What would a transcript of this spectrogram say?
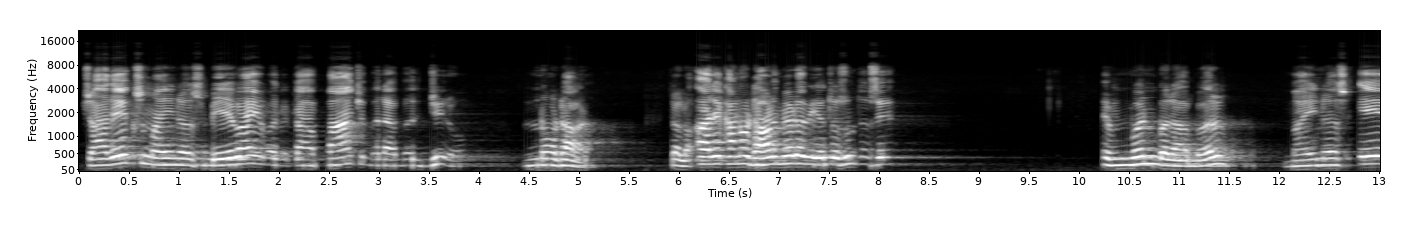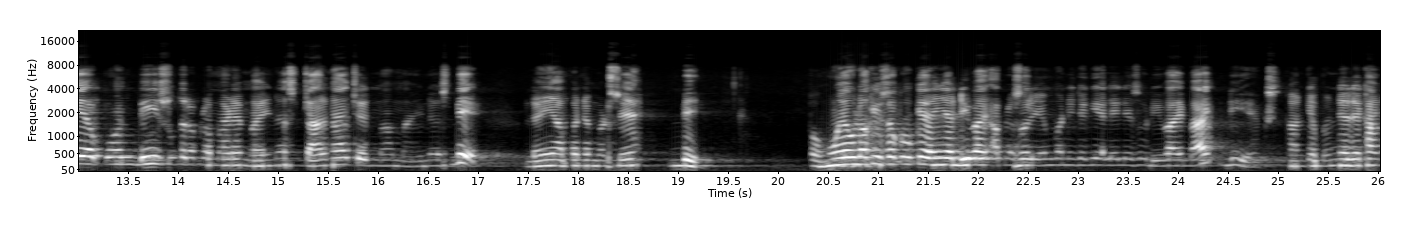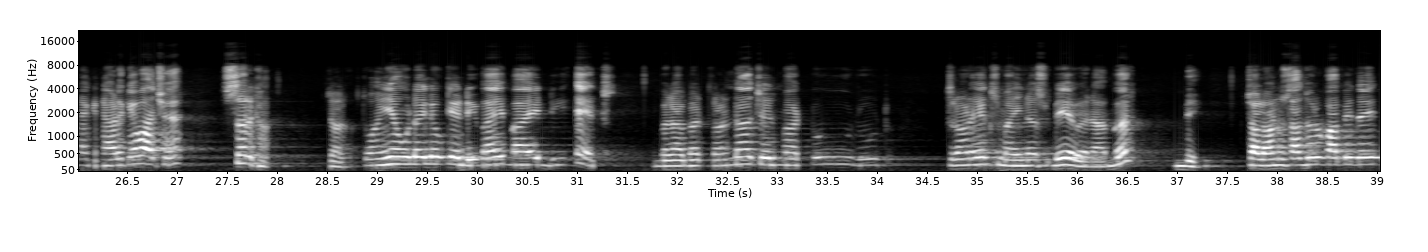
ચાર એક્સ માઇનસ બે વાય વત્તા પાંચ બરાબર જીરો નો ઢાળ. ચલો, આ રેખાનો ઢાળ મેળવીએ તો શું થશે? એમ વન બરાબર માઇનસ એ અપોન બી સૂત્ર પ્રમાણે માઇનસ ચારના છેદમાં માઇનસ બે. એટલે અહીંયા આપણને મળશે બે. તો હું એવું લખી શકું કે અહીંયા ડીવાય આપણે સોરી એમ વનની જગ્યાએ લઈ લઈશું ડીવાય બાય ડીએક્સ કારણ કે બંને રેખાના ઢાળ કેવા છે? સરખા. ચાલો, તો અહીંયા હું લઈ લઉં કે ડીવાય બાય ડીએક્સ બરાબર ત્રણના છેદમાં ટુ રૂટ ત્રણ એક્સ માઇનસ બે બરાબર બે. ચાલો, આનું સાદું રૂપ આપી દઈએ.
